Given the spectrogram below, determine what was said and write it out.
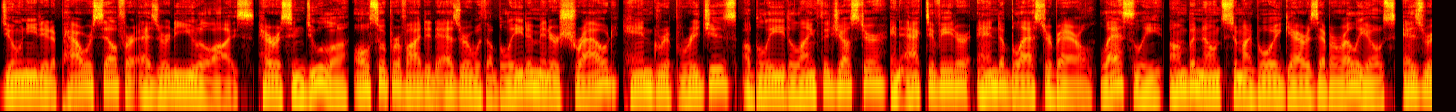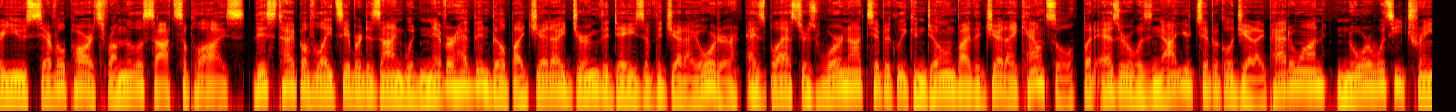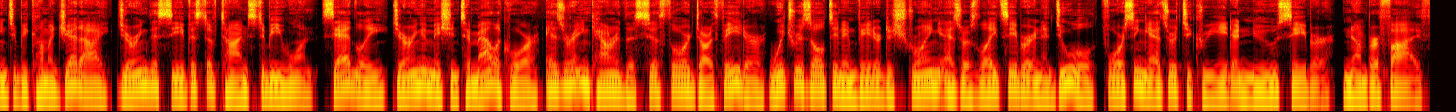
donated a power cell for Ezra to utilize. Hera Syndulla also provided Ezra with a blade emitter shroud, hand grip ridges, a blade length adjuster, an activator, and a blaster barrel. Lastly, unbeknownst to my boy Garazeb Orrelios, Ezra used several parts from the Lasat supplies. This type of lightsaber design would never have been built by Jedi during the days of the Jedi Order, as blasters were not typically condoned by the Jedi Council, but Ezra was not your typical Jedi Padawan, nor was he trained to become a Jedi during the safest of times to be one. Sadly, during a mission to Malachor, Ezra encountered the Sith Lord Darth Vader, which resulted in Vader destroying Ezra's lightsaber in a duel, forcing Ezra to create a new saber. Number 5.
